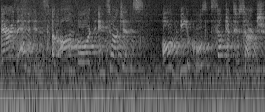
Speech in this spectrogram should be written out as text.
There is evidence of onboard insurgents. All vehicles subject to search.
